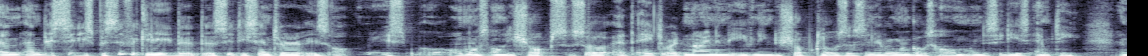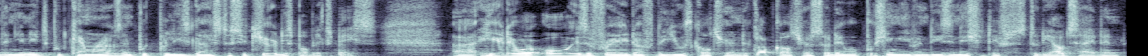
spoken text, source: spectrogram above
and and this city specifically, the, the city center is is almost only shops. So at eight or at nine in the evening, the shop closes and everyone goes home, and the city is empty. And then you need to put cameras and put police guys to secure this public space. Uh, here they were always afraid of the youth culture and the club culture, so they were pushing even these initiatives to the outside. And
